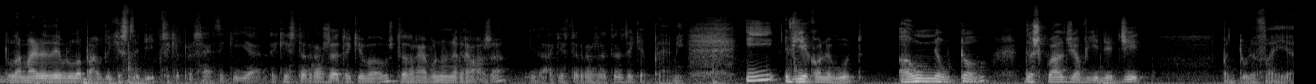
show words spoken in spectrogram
de la Mare de Déu la Pau de Castellig, que per cert aquí hi ha aquesta roseta que veus, te donaven una rosa, i aquesta roseta és d'aquest premi. I havia conegut a un autor del qual jo havia llegit, Ventura feia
